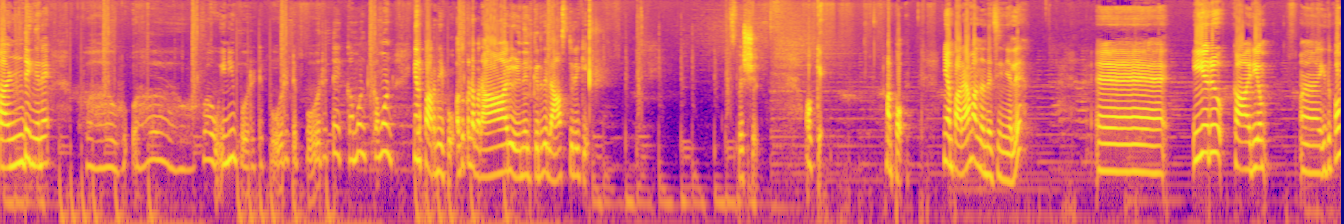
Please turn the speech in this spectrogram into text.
കണ്ട് ഇങ്ങനെ വൗ, വൗ, വൗ, ഇനിയും പോരട്ടെ പോരട്ടെ പോരട്ടെ. കമോൺ കമോൺ ഇങ്ങനെ പറഞ്ഞു പോകും അതുകൊണ്ടാണ് പറ ആരും എഴുന്നേൽക്കരുത് ലാസ്റ്റിലേക്ക്. സ്പെഷ്യൽ ഓക്കെ അപ്പോൾ ഞാൻ പറയാൻ വന്നതെന്ന് വെച്ച് കഴിഞ്ഞാൽ ഈ ഒരു കാര്യം ഇതിപ്പം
